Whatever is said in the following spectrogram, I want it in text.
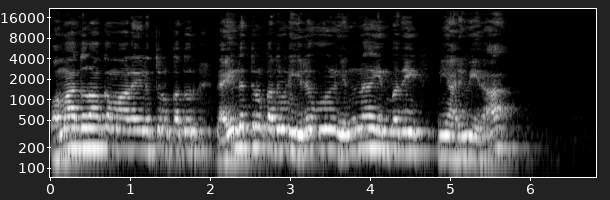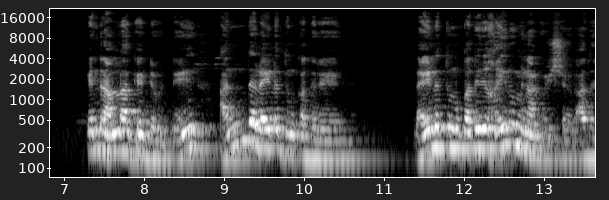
ஒமாதுராக்கமா லைலத்துல் கதிர்? லைலத்துல் கதருடைய இரவு என்ன என்பதை நீ அறிவீரா? என்று அல்லாஹ் கேட்டுவிட்டு அந்த லைலத்துல் கதிரு லைலத்துல் கதிர் ஹைருமினால் விஷர் அது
